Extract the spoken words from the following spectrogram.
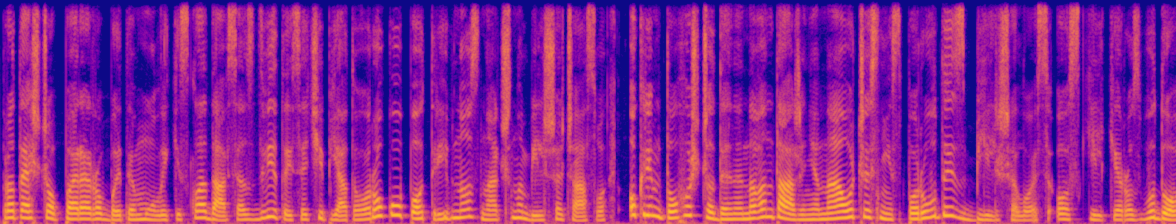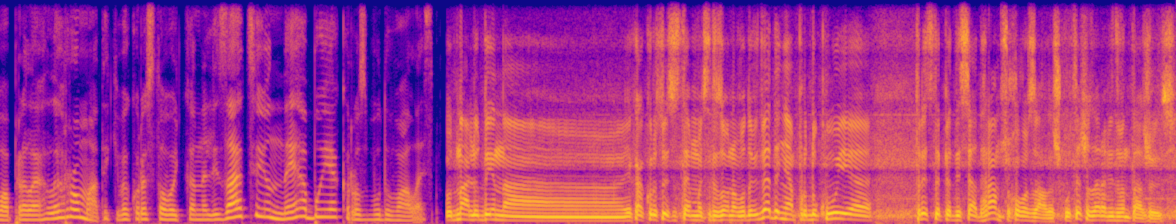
Про те, щоб переробити мул, який складався з 2005 року, потрібно значно більше часу. Окрім того, щоденне навантаження на очисні споруди збільшилось, оскільки розбудова прилеглих громад, які використовують каналізацію, неабияк розбудувалась. Одна людина, яка користується системою централізованого водовідведення, продукує 350 грам сухого залишку. Це що зараз відвантажується.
